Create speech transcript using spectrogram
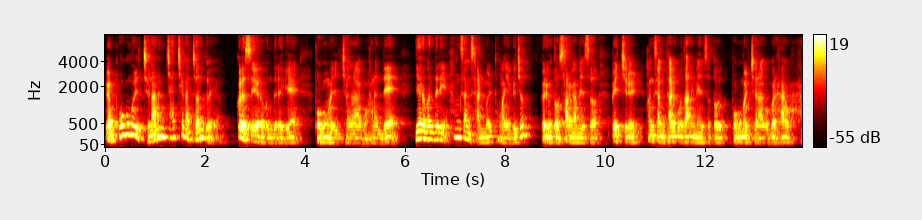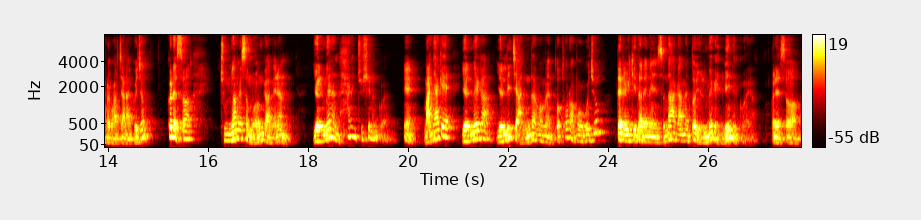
그러니까 복음을 전하는 자체가 전도예요. 그래서 여러분들에게 복음을 전하고 하는데 여러분들이 항상 삶을 통하여 그죠? 그리고 또 살아가면서 배지를 항상 달고 다니면서 또 복음을 전하고 그걸 하고 하라고 하잖아요. 그죠? 그래서 중요한 것은 뭔가 하면은 열매는 하나님 주시는 거예요. 예. 만약에 열매가 열리지 않는다고 하면 또 돌아보고 그죠? 때를 기다리면서 나아가면 또 열매가 열리는 거예요. 그래서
